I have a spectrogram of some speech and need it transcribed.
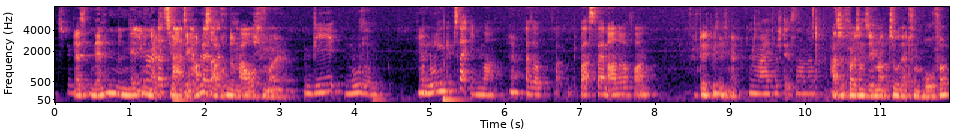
Das stimmt. Also nicht, nicht in Aktion, sie haben es einfach nur manchmal. Wie Nudeln. Ja. Und Nudeln gibt es ja immer. Ja. Also Pasta in anderer Form. Verstehe ich wirklich nicht. Nein, ich verstehe es auch nicht. Also falls uns jemand zuhört vom Hofer,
